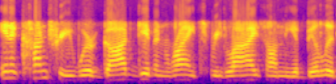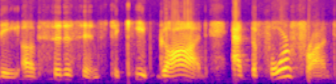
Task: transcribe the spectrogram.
in a country where God given rights relies on the ability of citizens to keep God at the forefront,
